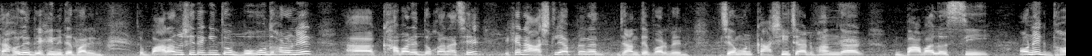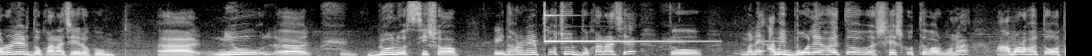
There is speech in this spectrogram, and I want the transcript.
তাহলে দেখে নিতে পারেন। তো বারাণসীতে কিন্তু বহু ধরনের খাবারের দোকান আছে। এখানে আসলে আপনারা জানতে পারবেন, যেমন কাশি চাট ভান্ডার, বাবা লস্যি, অনেক ধরনের দোকান আছে এরকম। নিউ ব্লু লস্যি শপ এই ধরনের প্রচুর দোকান আছে। তো মানে আমি বলে হয়তো শেষ করতে পারব না, আমার হয়তো অত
